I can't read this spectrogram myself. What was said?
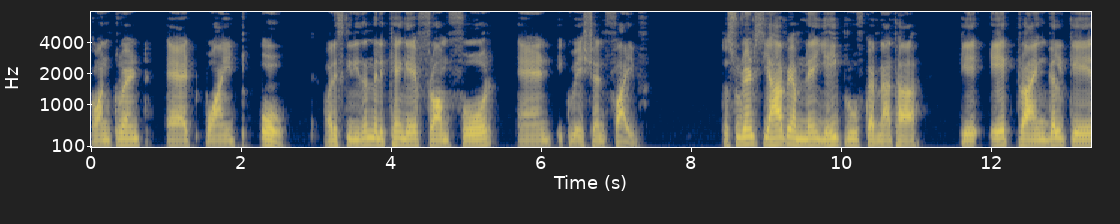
concurrent at point O और इसकी रीजन में लिखेंगे from four and equation five तो स्टूडेंट्स यहाँ पे हमने यही प्रूफ करना था कि एक ट्राइंगल के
